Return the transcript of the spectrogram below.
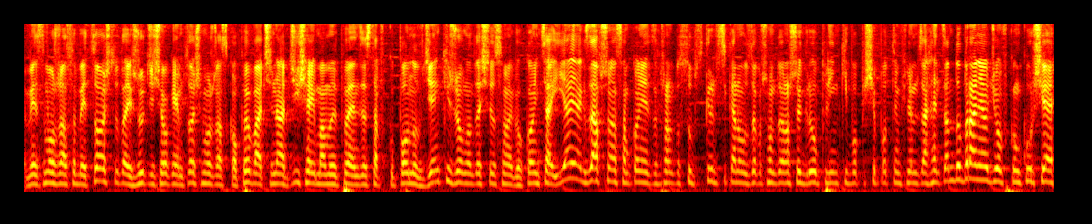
więc można sobie coś tutaj rzucić okiem, coś można skopiować. Na dzisiaj mamy pełen zestaw kuponów, dzięki, że oglądacie do samego końca. I ja jak zawsze na sam koniec zapraszam do subskrypcji kanału, zapraszam do naszych grup, linki w opisie pod tym filmem, zachęcam do brania udziału w konkursie,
